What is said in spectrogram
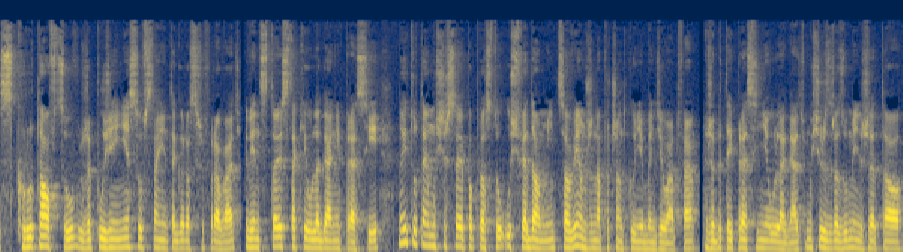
skrótowców, że później nie są w stanie tego rozszyfrować, więc to jest takie uleganie presji. No i tutaj musisz sobie po prostu uświadomić, co wiem, że na początku nie będzie łatwe, żeby tej presji nie ulegać. Musisz zrozumieć, że to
